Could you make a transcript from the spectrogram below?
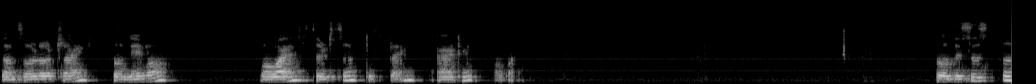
Console.write so name of mobile. So it's a display. And here mobile so this is the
